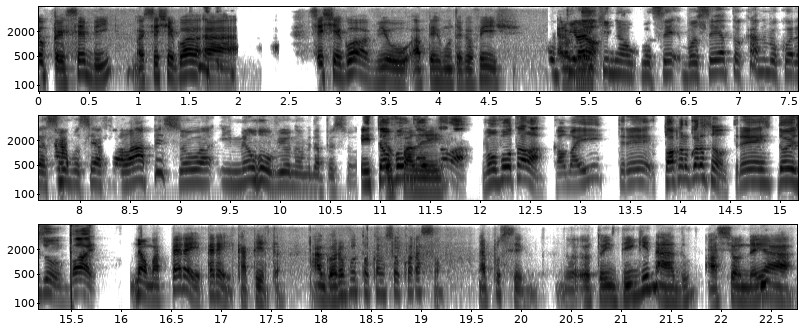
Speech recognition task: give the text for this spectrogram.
Eu percebi, mas você chegou a. a- Você chegou a ver a pergunta que eu fiz? O Era pior é que não. Você, você ia tocar no meu coração, você ia falar a pessoa e não ouvir o nome da pessoa. Então Eu vamos falei- voltar lá. Vamos voltar lá. Calma aí. Tre- Toca no coração. 3, 2, 1, vai. Não, mas peraí, peraí, capita. Agora eu vou tocar no seu coração. Não é possível. Eu, tô indignado. Acionei a,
